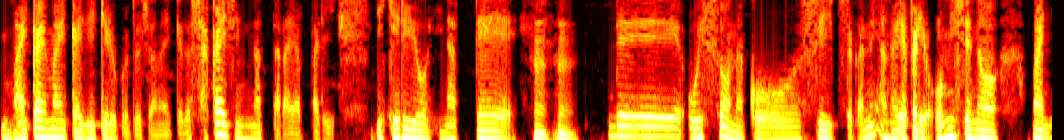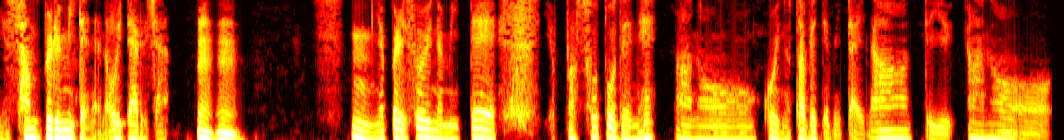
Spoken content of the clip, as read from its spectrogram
毎回毎回できることじゃないけど、社会人になったらやっぱり行けるようになって、うんうん。で、美味しそうなこう、スイーツとかね、あの、やっぱりお店の前にサンプルみたいなの置いてあるじゃん。うんうん。うん、やっぱりそういうの見て、やっぱ外でね、あのーこういうの食べてみたいなっていう、あの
